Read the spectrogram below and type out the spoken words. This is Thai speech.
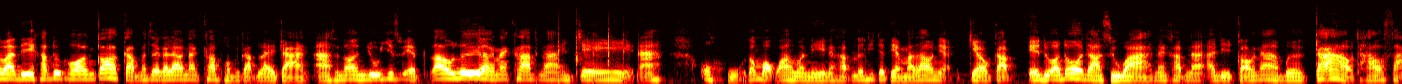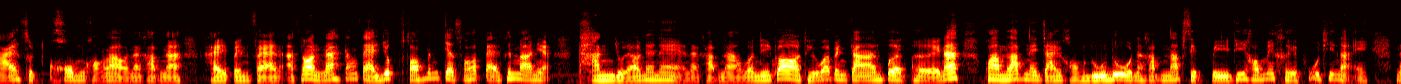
สวัสดีครับทุกคนก็กลับมาเจอกันแล้วนะครับ ผมกับรายการ Arsenal U21 เล่าเรื่องนะครับนายเจนะโอ้โหต้องบอกว่าวันนี้นะครับเรื่องที่จะเตรียมมาเล่าเนี่ยเกี่ยวกับเอดูอาโดดาซิวานะครับนะอดีตกองหน้าเบอร์ 9 เท้าซ้ายสุดคมของเรานะครับนะใครเป็นแฟนอาร์เซนอลนะตั้งแต่ยุค 2007-2008 ขึ้นมาเนี่ยทันอยู่แล้วแน่ๆนะครับนะวันนี้ก็ถือว่าเป็นการเปิดเผยนะความลับในใจของดูดูนะครับนับ 10 ปีที่เขาไม่เคยพูดที่ไหน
